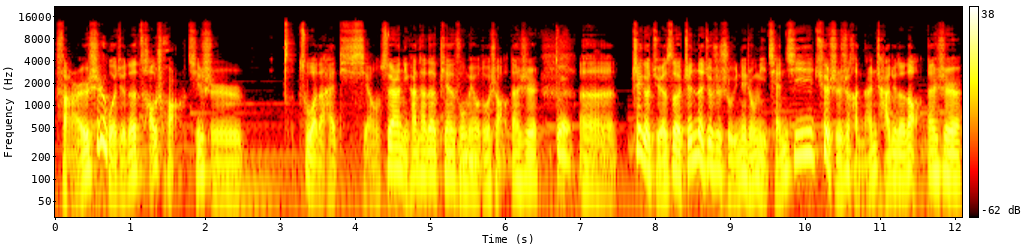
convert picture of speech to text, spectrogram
反而是我觉得曹闯其实。做的还行，虽然你看他的篇幅没有多少，但是对，呃，这个角色真的就是属于那种你前期确实是很难察觉得到，但是，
